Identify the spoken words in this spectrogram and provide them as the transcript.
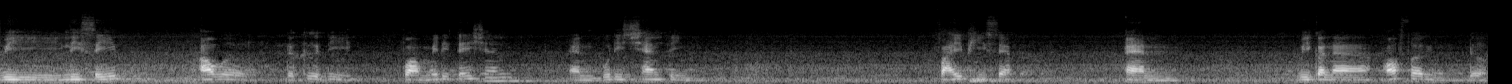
we receive our the good deed from meditation and Buddhist chanting, five precepts, and we gonna offer the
